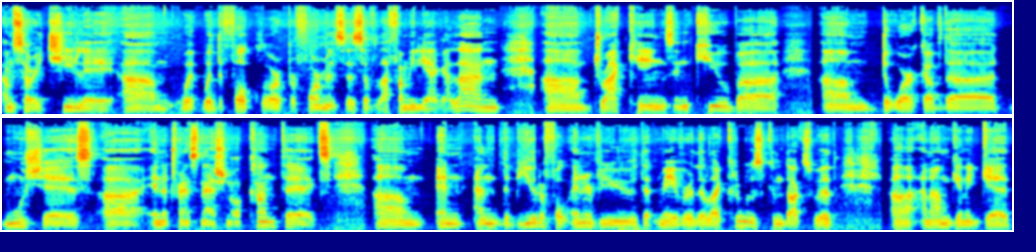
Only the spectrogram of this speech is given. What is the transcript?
I'm sorry, Chile, um, with, with, the folklore performances of La Familia Galan, um, drag kings in Cuba. Um, the work of the Muxes uh, in a transnational context, um, and and the beautiful interview that Maver de la Cruz conducts with, uh, and I'm gonna get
